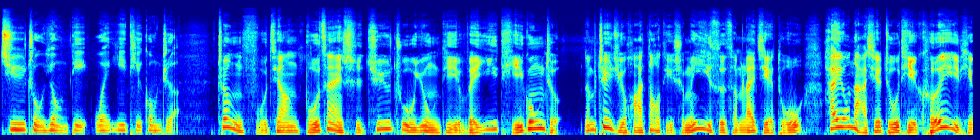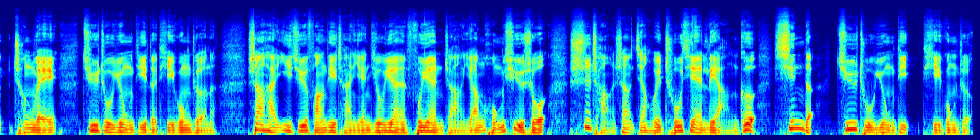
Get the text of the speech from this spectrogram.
居住用地唯一提供者。政府将不再是居住用地唯一提供者。那么这句话到底什么意思？怎么来解读？还有哪些主体可以成成为居住用地的提供者呢？上海易居房地产研究院副院长杨红旭说，市场上将会出现两个新的居住用地提供者。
